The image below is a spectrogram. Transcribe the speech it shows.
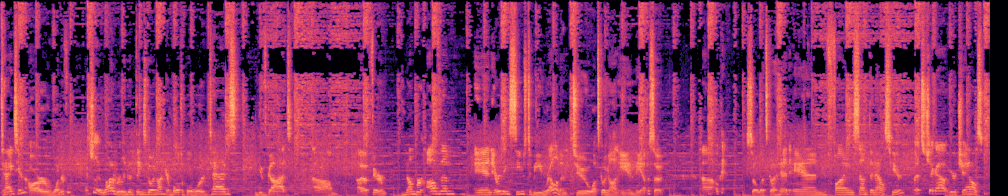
tags here are wonderful. Actually, a lot of really good things going on here. Multiple word tags. You've got um, a fair number of them, and everything seems to be relevant to what's going on in the episode. Uh, okay, so let's go ahead and find something else here. Let's check out your channels.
